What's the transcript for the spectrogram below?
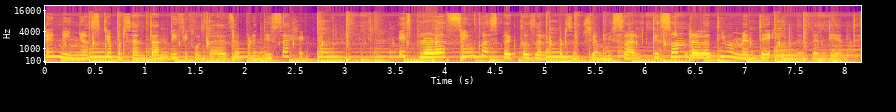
en niños que presentan dificultades de aprendizaje explora cinco aspectos de la percepción visual que son relativamente independientes.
